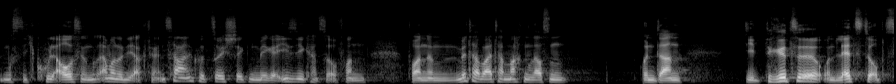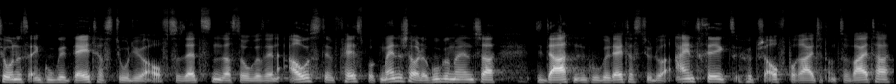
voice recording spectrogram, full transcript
muss nicht cool aussehen, musst einfach nur die aktuellen Zahlen kurz durchschicken. Mega easy, kannst du auch von, von einem Mitarbeiter machen lassen. Und dann die dritte und letzte Option ist, ein Google Data Studio aufzusetzen, das so gesehen aus dem Facebook Manager oder Google Manager die Daten in Google Data Studio einträgt, hübsch aufbereitet und so weiter.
